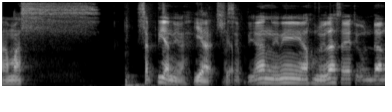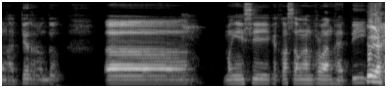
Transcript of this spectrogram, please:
Mas Septian ya Iya, Mas. Septian ini Alhamdulillah saya diundang hadir untuk eh mengisi kekosongan ruang hati. Ya,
